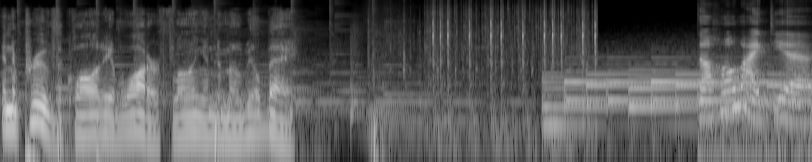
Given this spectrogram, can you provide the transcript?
and improve the quality of water flowing into Mobile Bay. The whole idea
